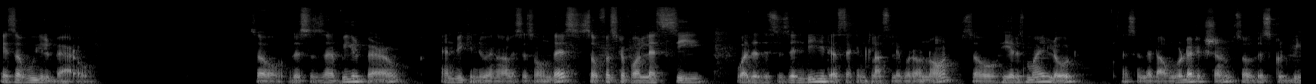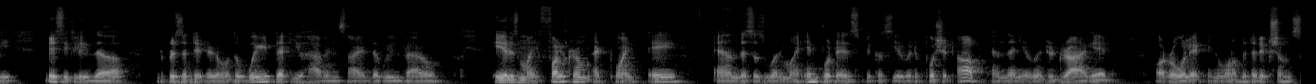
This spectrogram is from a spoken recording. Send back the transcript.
is a wheelbarrow. So this is a wheelbarrow and we can do analysis on this. So first of all, let's see whether this is indeed a second class lever or not. So here is my load that's in the downward direction. So this could be basically the representative of the weight that you have inside the wheelbarrow. Here is my fulcrum at point A and this is where my input is because you're going to push it up and then you're going to drag it or roll it in one of the directions.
